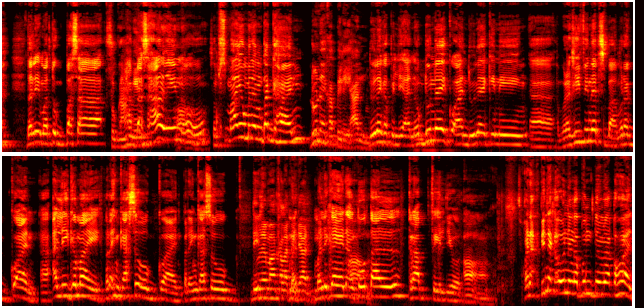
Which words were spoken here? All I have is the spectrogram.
dali matugpa sa Sugangin. sa hangin Oo. oo so mas maayo man ang daghan Doon ay kapilian. dunay kapilian og dunay kuan dunay kining ah, murag safety nets ba murag kuan uh, aligamay para in kaso og kuan para in kaso og Dunay mga kalamidad. malikayan ang Ah. total crop failure Oo. so kana pinakauna nga punto mga kawan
